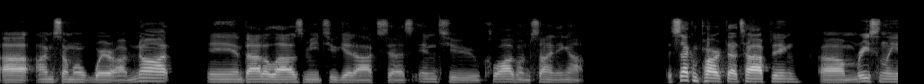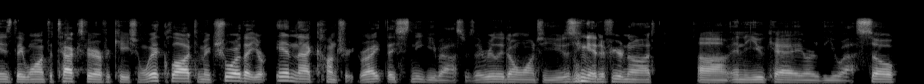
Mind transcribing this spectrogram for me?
uh, I'm somewhere where I'm not. And that allows me to get access into Claude when I'm signing up. The second part that's happening um, recently is they want the text verification with Claude to make sure that you're in that country, right? They sneaky bastards. They really don't want you using it if you're not uh, in the UK or the US. So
